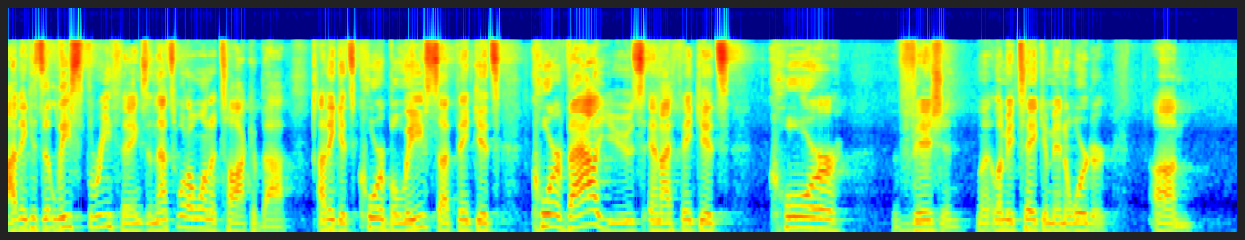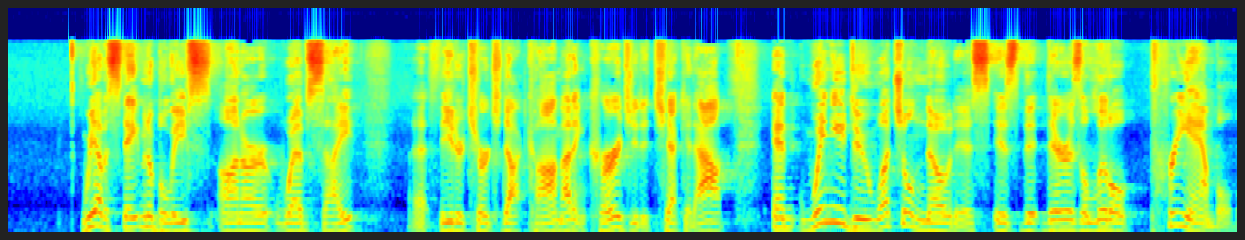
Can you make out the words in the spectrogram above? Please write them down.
I think it's at least three things, and that's what I want to talk about. I think it's core beliefs, I think it's core values, and I think it's core vision. Let, let me take them in order. Um, we have a statement of beliefs on our website at theaterchurch.com. I'd encourage you to check it out. And when you do, what you'll notice is that there is a little preamble.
